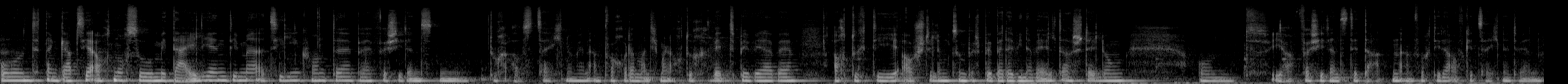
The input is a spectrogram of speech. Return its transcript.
Und dann gab es ja auch noch so Medaillen, die man erzielen konnte bei verschiedensten durch Auszeichnungen einfach oder manchmal auch durch Wettbewerbe, auch durch die Ausstellung zum Beispiel bei der Wiener Weltausstellung und ja, verschiedenste Daten einfach, die da aufgezeichnet werden.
